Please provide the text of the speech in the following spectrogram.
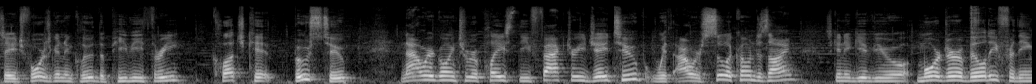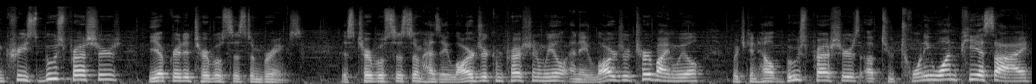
Stage 4 is going to include the PV3 clutch kit boost tube. Now we're going to replace the factory J-tube with our silicone design. It's going to give you more durability for the increased boost pressures the upgraded turbo system brings. This turbo system has a larger compression wheel and a larger turbine wheel, which can help boost pressures up to 21 PSI,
